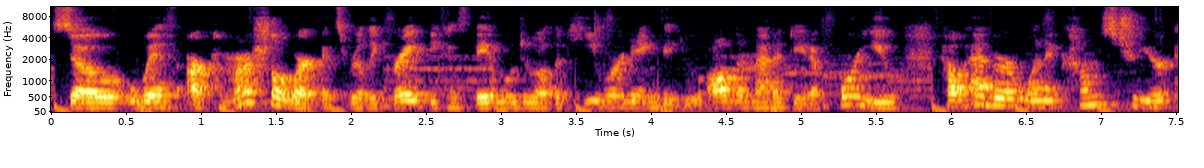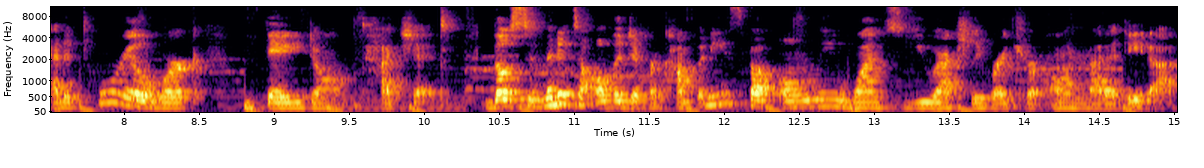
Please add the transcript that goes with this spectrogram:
So with our commercial work, it's really great because they will do all the keywording, they do all the metadata for you. However, when it comes to your editorial work, they don't touch it. They'll submit it to all the different companies, but only once you actually write your own metadata.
